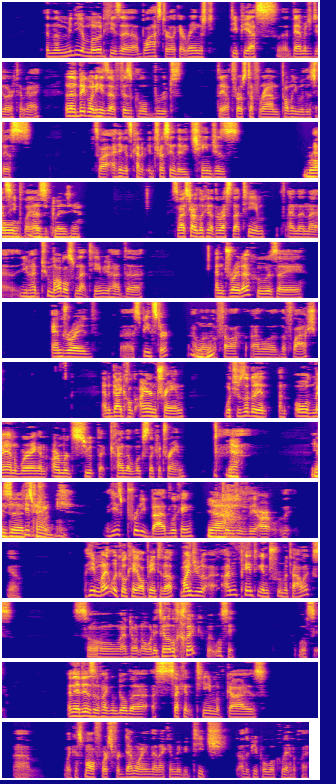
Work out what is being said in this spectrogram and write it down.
in the medium mode he's a blaster like a ranged DPS uh, damage dealer type guy, and then the big one he's a physical brute. You know, throw stuff around, pummel you with his fists. So I, I think it's kind of interesting that he changes role As he plays. As he plays, yeah. So I started looking at the rest of that team, and then uh, you had two models from that team. You had uh, Androida, who is a android uh, speedster, a la Mhm. the, fa- a la the Flash, and a guy called Iron Train, which was literally an, an old man wearing an armored suit that kind of looks like a train. Yeah, he's a He's pr- tank. He's pretty bad looking Yeah. in terms of the art. You know, he might look okay all painted up, mind you. I, I'm painting in true metallics, So I don't know what he's going to look like, but we'll see. We'll see. And the idea is that if I can build a, a second team of guys, um, like a small force for demoing, then I can maybe teach other people locally how to play.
